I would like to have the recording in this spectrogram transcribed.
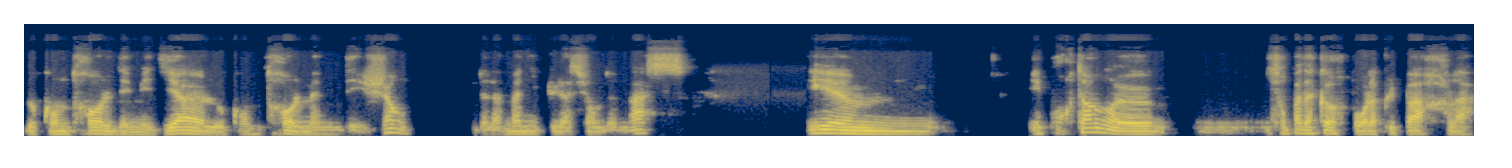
le contrôle des médias, le contrôle même des gens, de la manipulation de masse. Et, euh, et pourtant, euh, ils sont pas d'accord pour la plupart là.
